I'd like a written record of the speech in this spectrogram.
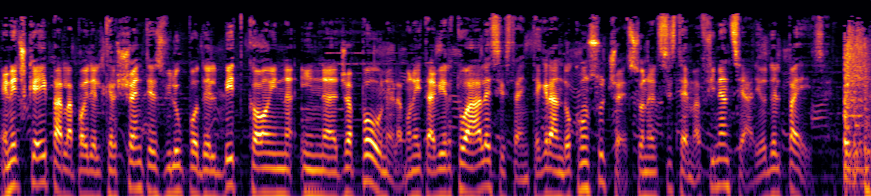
NHK parla poi del crescente sviluppo del Bitcoin in Giappone. La moneta virtuale si sta integrando con successo nel sistema finanziario del paese.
